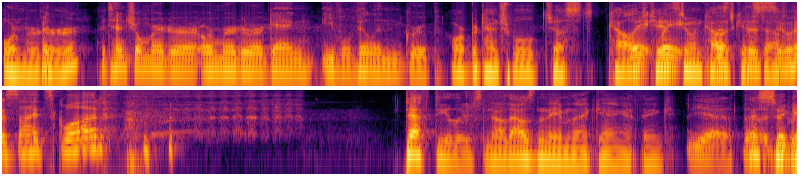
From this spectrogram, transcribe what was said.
or murderer. potential murderer or murderer gang evil villain group. or potential just college kids doing college the, kid the stuff. Suicide Squad. Death dealers. No, that was the name of that gang, I think. Yeah, the, That's the gang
